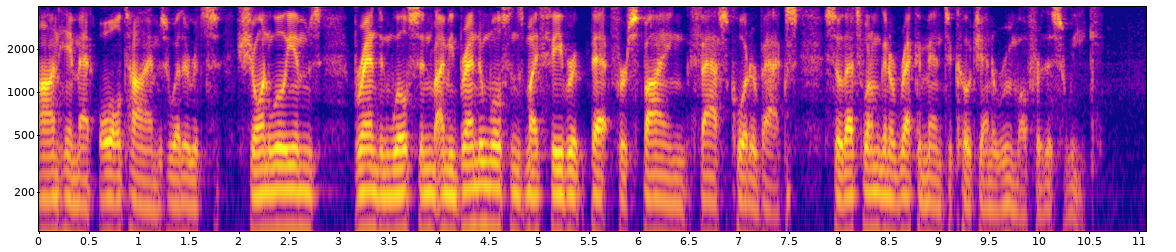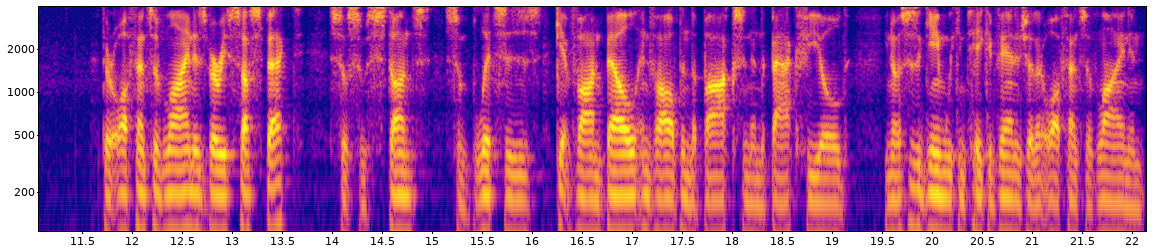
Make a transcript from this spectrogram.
on him at all times, whether it's Shawn Williams, Brandon Wilson. I mean, Brandon Wilson's my favorite bet for spying fast quarterbacks. So that's what I'm going to recommend to Coach Anarumo for this week. Their offensive line is very suspect. So some stunts, some blitzes, get Vonn Bell involved in the box and in the backfield. You know, this is a game we can take advantage of that offensive line and,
